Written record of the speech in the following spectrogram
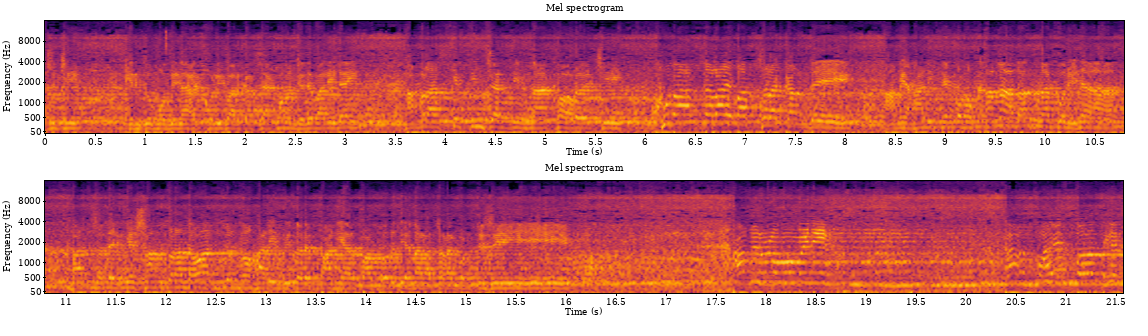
এসেছি, কিন্তু মদিনার খলিবার কাছে এখনও যেতে পারি নাই। আমরা আজকে তিন, চার দিন না খাওয়া রয়েছি। ক্ষুধার জ্বালায় বাচ্চারা কান্দে। আমি হাড়িতে কোনো খানা রান্না করি না। বাচ্চাদেরকে সান্ত্বনা দেওয়ার জন্য হাড়ির ভিতরে পানি আর পাথর দিয়ে নাড়াচাড়া করতেছি। আমিরুল মুমিনিন তার পায়ের তলা থেকে যেন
